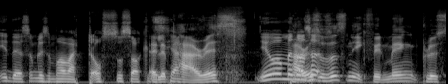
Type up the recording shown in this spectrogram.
i det som liksom har vært også sakens Eller Paris. Jo, men Paris altså også snikfilming pluss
